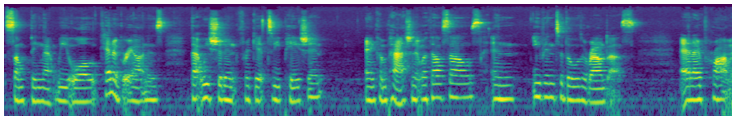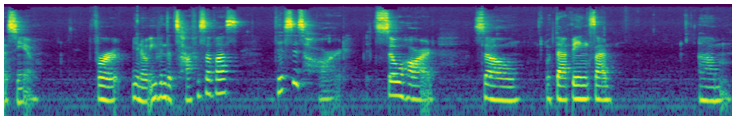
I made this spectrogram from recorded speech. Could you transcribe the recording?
something that we all can agree on is that we shouldn't forget to be patient and compassionate with ourselves and even to those around us. And I promise you, for, you know, even the toughest of us, this is hard. It's so hard. So, with that being said, um,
